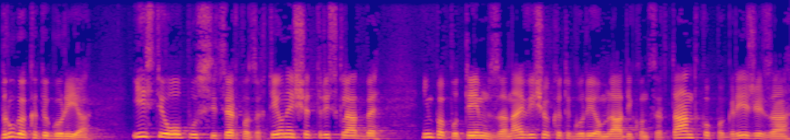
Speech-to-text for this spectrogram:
Druga kategorija, isti opus, sicer pa zahtevnejše tri skladbe in pa potem za najvišjo kategorijo mladi koncertant, ko pa gre že za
